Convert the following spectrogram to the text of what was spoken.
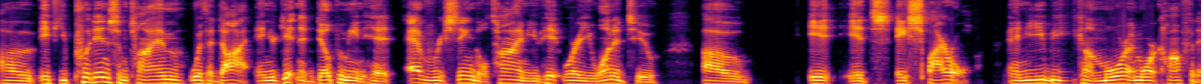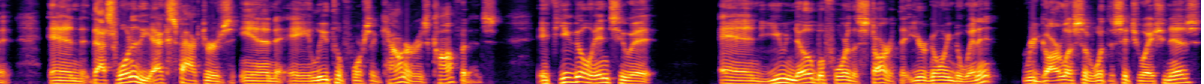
uh, if you put in some time with a dot and you're getting a dopamine hit every single time you hit where you wanted to, uh, it it's a spiral and you become more and more confident. And that's one of the X factors in a lethal force encounter is confidence if you go into it and you know before the start that you're going to win it, regardless of what the situation is,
